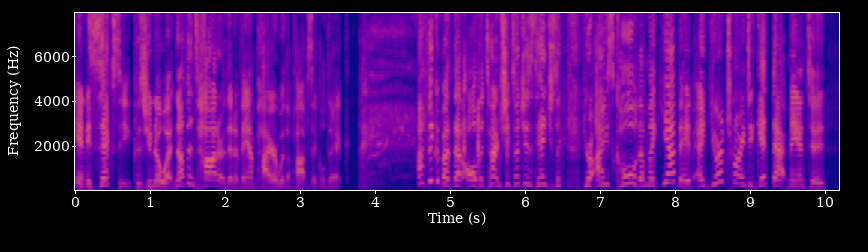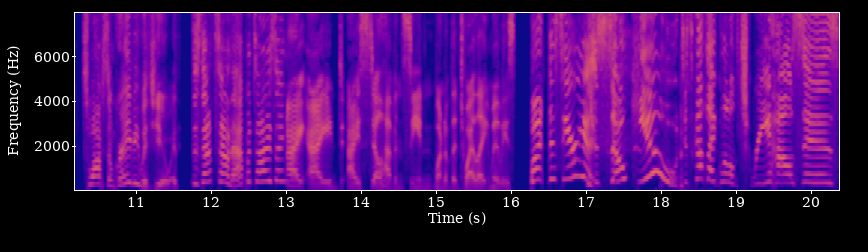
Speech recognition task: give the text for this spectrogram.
And it's sexy because you know what? Nothing's hotter than a vampire with a popsicle dick. I think about that all the time. She touches his hand. She's like, You're ice cold. I'm like, Yeah, babe. And you're trying to get that man to swap some gravy with you. It- does that sound appetizing? I, I, I still haven't seen one of the Twilight movies. But this area is so cute. It's got like little tree houses.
